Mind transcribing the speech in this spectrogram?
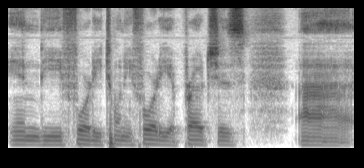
in the 40 20 40 approach is uh,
